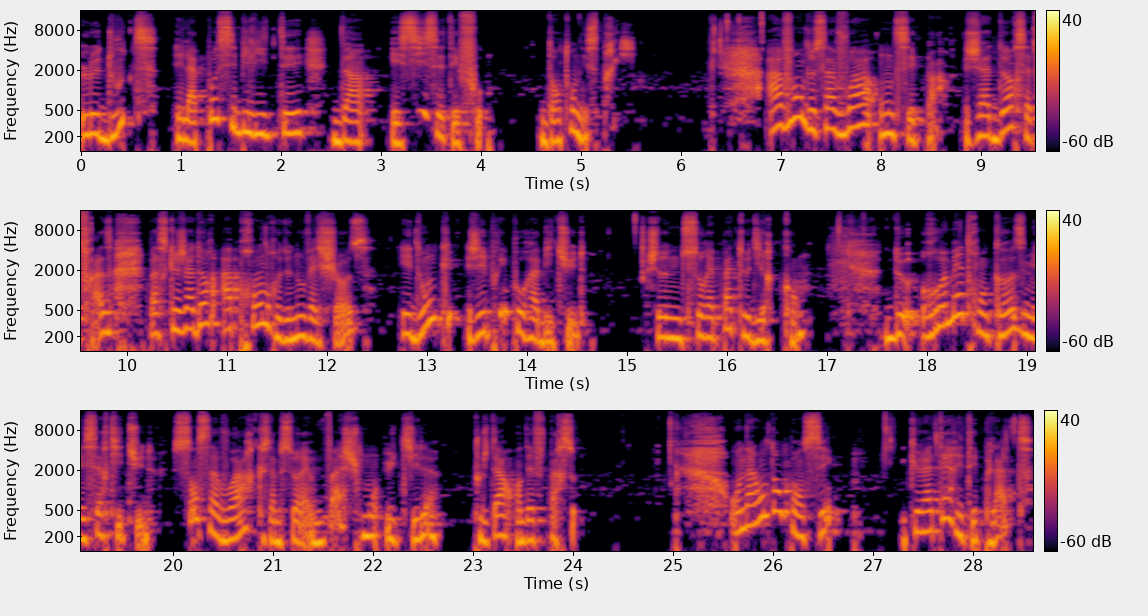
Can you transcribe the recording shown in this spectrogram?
le doute et la possibilité d'un et si c'était faux dans ton esprit. Avant de savoir, on ne sait pas. J'adore cette phrase parce que j'adore apprendre de nouvelles choses. Et donc, j'ai pris pour habitude, je ne saurais pas te dire quand, de remettre en cause mes certitudes, sans savoir que ça me serait vachement utile plus tard en dev perso. On a longtemps pensé que la Terre était plate.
